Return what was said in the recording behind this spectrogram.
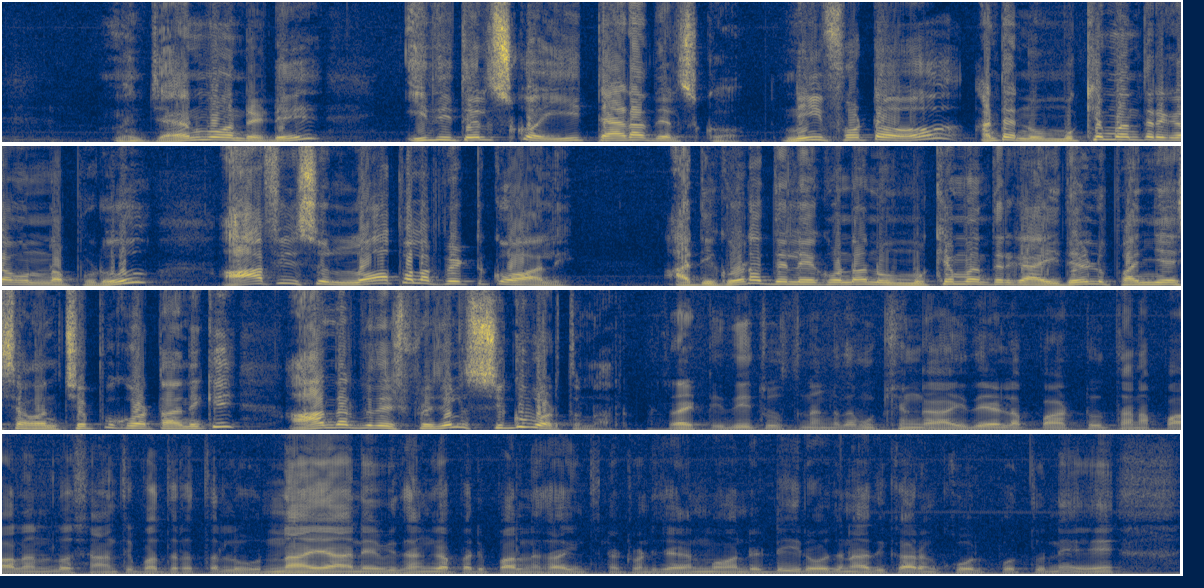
జగన్మోహన్ రెడ్డి ఇది తెలుసుకో ఈ తేడా తెలుసుకో. నీ ఫోటో అంటే నువ్వు ముఖ్యమంత్రిగా ఉన్నప్పుడు ఆఫీసు లోపల పెట్టుకోవాలి. అది కూడా తెలియకుండా నువ్వు ముఖ్యమంత్రిగా ఐదేళ్ళు పనిచేసావని చెప్పుకోవటానికి ఆంధ్రప్రదేశ్ ప్రజలు సిగ్గుపడుతున్నారు. రైట్ ఇది చూస్తున్నాం కదా ముఖ్యంగా ఐదేళ్ళ పాటు తన పాలనలో శాంతి భద్రతలు ఉన్నాయా అనే విధంగా పరిపాలన సాగించినటువంటి జగన్మోహన్ రెడ్డి ఈ రోజున అధికారం కోల్పోతూనే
